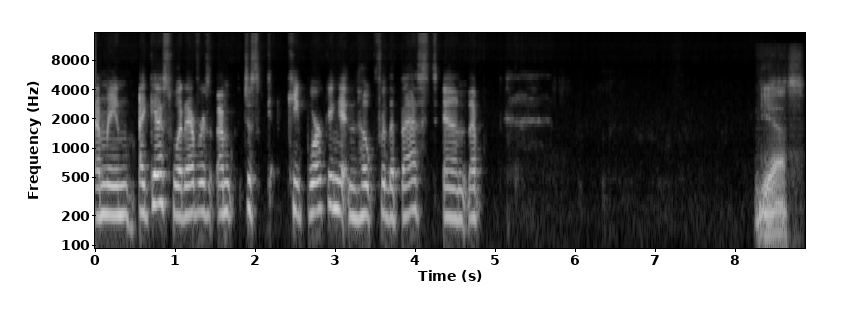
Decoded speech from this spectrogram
I mean, I guess whatever. I'm just keep working it and hope for the best. And that, Yes.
